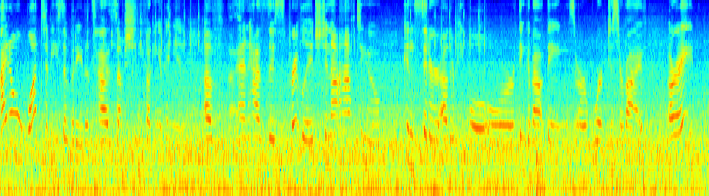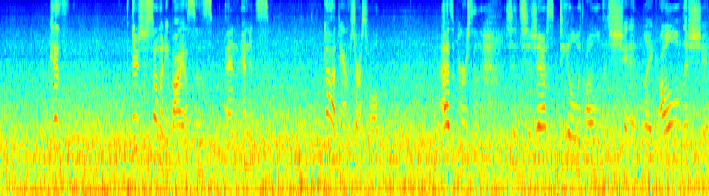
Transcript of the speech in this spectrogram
I don't want to be somebody that has some shitty fucking opinion of and has this privilege to not have to consider other people or think about things or work to survive. All right? Cuz there's just so many biases and and it's goddamn stressful as a person to, to just deal with all of this shit. Like, all of this shit.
